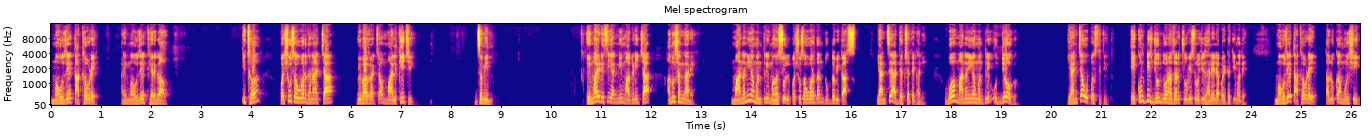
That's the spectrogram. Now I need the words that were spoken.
मौजे ताथवडे आणि मौजे थेरगाव इथं पशुसंवर्धनाच्या विभागाच्या मालकीची जमीन. एमआयडीसी यांनी मागणीच्या अनुषंगाने माननीय मंत्री महसूल पशुसंवर्धन दुग्धविकास यांचे अध्यक्षतेखाली व माननीय मंत्री उद्योग यांच्या उपस्थितीत एकोणतीस जून दोन हजार चोवीस रोजी झालेल्या बैठकीमध्ये मौजे ताथवडे तालुका मुळशी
